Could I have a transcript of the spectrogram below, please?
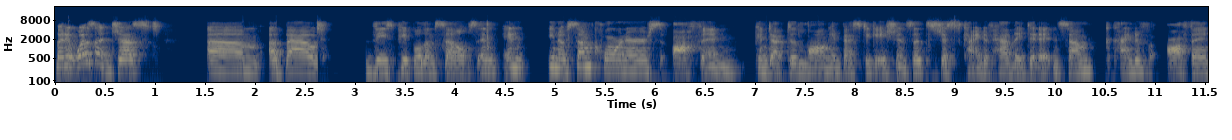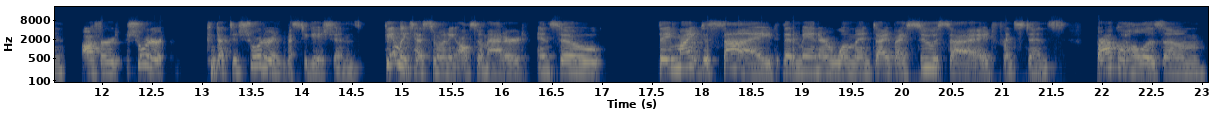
But it wasn't just um, about these people themselves. And, and, you know, some coroners often conducted long investigations. That's just kind of how they did it. And some kind of often offered shorter, conducted shorter investigations. Family testimony also mattered. And so they might decide that a man or woman died by suicide, for instance, or alcoholism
